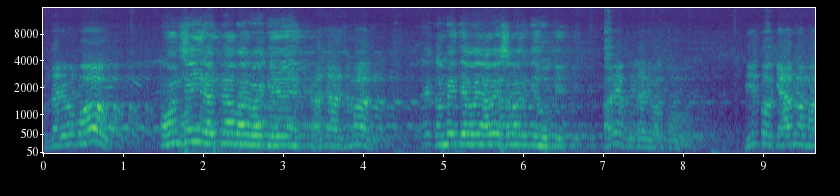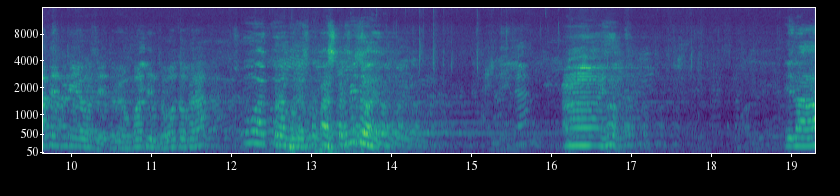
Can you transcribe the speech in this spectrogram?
પૂજારી બાપુ કોણ છે રાતના બાર વાગે? રાજા અજમલ. એ ગમે તે હોય આવે સવારે દે હોગી અરે પૂજારી બાપુ દી તો ક્યારનો માથે ચડી આવ્યો છે? તમે ઊભા થઈને જોવો તો ખરા. શું વાત કરો બોલે તપાસ કરવી જોઈએ? આ, એલા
